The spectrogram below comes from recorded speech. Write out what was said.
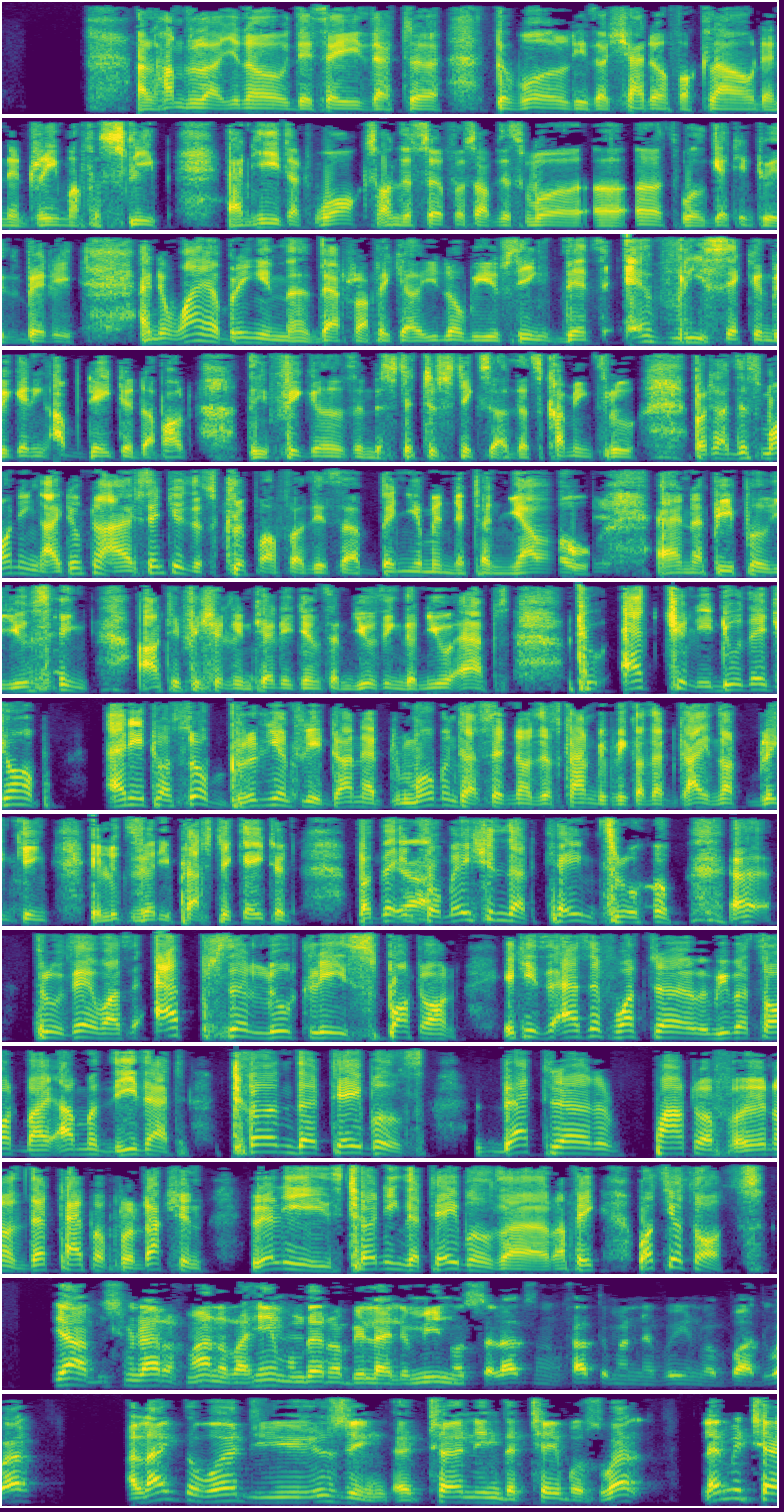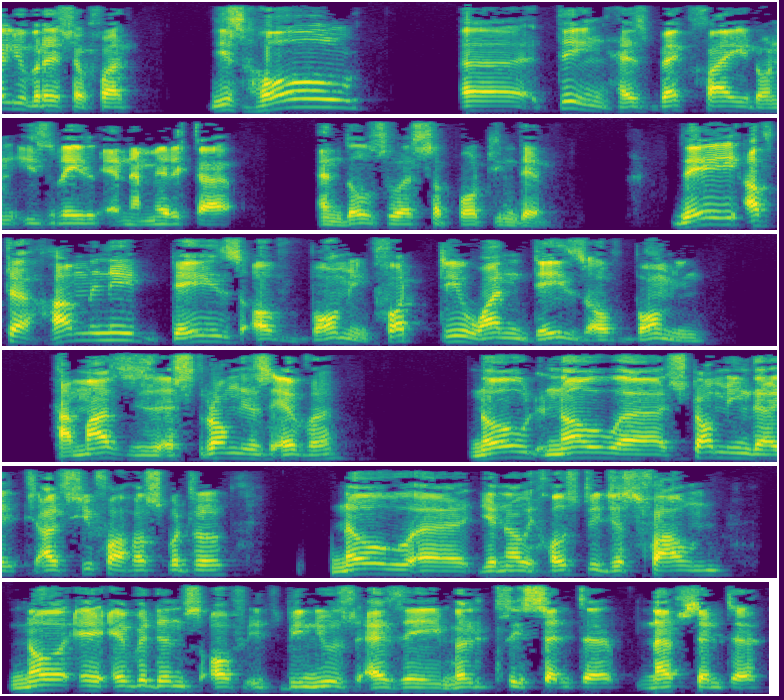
Alhamdulillah, you know, they say that uh, the world is a shadow of a cloud and a dream of a sleep. And he that walks on the surface of this world, uh, earth will get into his belly. And why I bring in that, Rafik, uh, you know, we're seeing deaths every second. We're getting updated about the figures and the statistics uh, that's coming through. But uh, this morning, I don't know, I sent you this clip of uh, this Benjamin Netanyahu and people using artificial intelligence and using the new apps to actually do their job. And it was so brilliantly done. At the moment, I said, no, this can't be because that guy is not blinking. He looks very plasticated. But the Yeah. information that came through, uh, through there was absolutely spot on. It is as if what uh, we were taught by Ahmad that turn the tables. That uh, part of, uh, you know, that type of production really is turning the tables, uh, Rafiq. What's your thoughts? Yeah, Bismillah ar-Rahman ar-Rahim. Alhamdulillah Rabbil Alameen wa salatu wa khatam al-Nabiyyin wa ba'd. Well, I like the word you're using, uh, turning the tables. Well, let me tell you, Brother Shafat, this whole uh, thing has backfired on Israel and America and those who are supporting them. They, after how many days of bombing, 41 days of bombing, Hamas is as strong as ever. No, no uh, storming the Al Shifa hospital. No, uh, you know, hostages found. No uh, evidence of it being used as a military center, nerve center.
